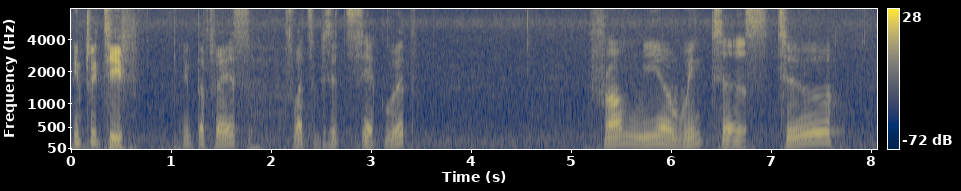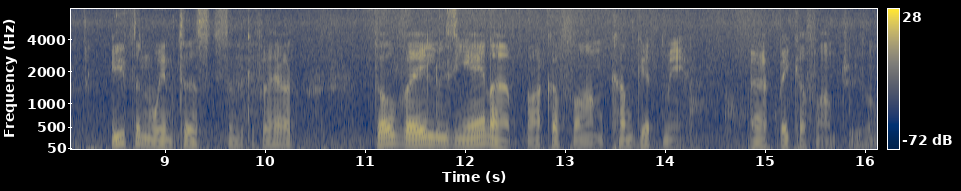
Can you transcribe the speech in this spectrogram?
intuitiv. Interface fährt sich bis jetzt sehr gut. From Mia Winters to Ethan Winters. Die sind wirklich verheiratet. Dolvay, Louisiana, Barker Farm, come get me. Äh, Baker Farm, Entschuldigung.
